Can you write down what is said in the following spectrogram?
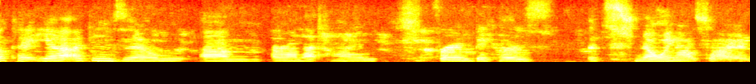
Okay, yeah, I can zoom um around that time frame because it's snowing outside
